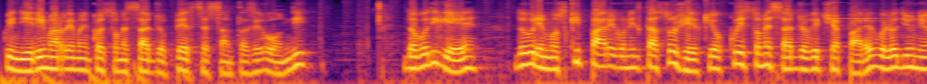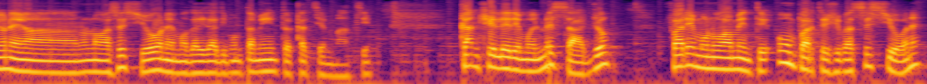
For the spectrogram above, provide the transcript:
Quindi rimarremo in questo messaggio per 60 secondi. Dopodiché dovremmo skippare con il tasto cerchio questo messaggio che ci appare quello di unione a una nuova sessione modalità di puntamento e cazzi e mazzi. Cancelleremo il messaggio faremo nuovamente un partecipa a sessione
